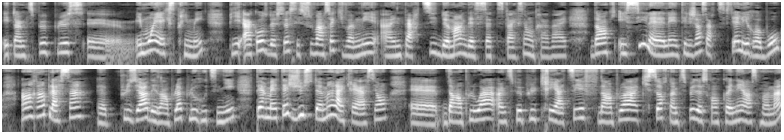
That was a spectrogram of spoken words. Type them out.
est un petit peu plus euh, et moins exprimé. Puis à cause de ça, c'est souvent ça qui va mener à une partie de manque de satisfaction au travail. Donc, ici, l'intelligence artificielle et robots, en remplaçant euh, plusieurs des emplois plus routiniers, permettaient justement la création euh, d'emplois un petit peu plus créatifs, d'emplois qui sortent un petit peu de ce qu'on connaît en ce moment,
